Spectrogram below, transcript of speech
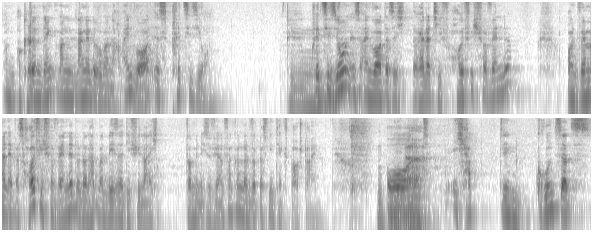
Und okay. dann denkt man lange darüber nach. Ein Wort ist Präzision. Mhm. Präzision ist ein Wort, das ich relativ häufig verwende. Und wenn man etwas häufig verwendet und dann hat man Leser, die vielleicht damit nicht so viel anfangen können, dann wirkt das wie ein Textbaustein. Und ja. Ich habe den Grundsatz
